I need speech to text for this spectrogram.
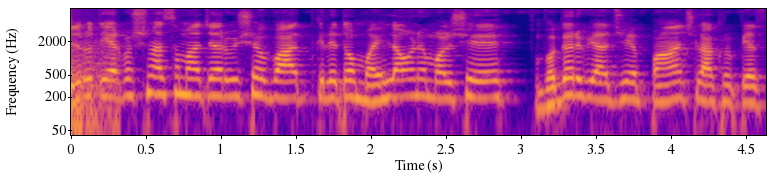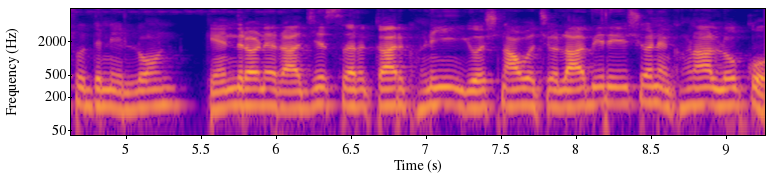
મિત્રો ત્યાર પછીના સમાચાર વિશે વાત કરીએ તો મહિલાઓને મળશે વગર વ્યાજે પાંચ લાખ રૂપિયા સુધીની લોન કેન્દ્ર અને રાજ્ય સરકાર ઘણી યોજનાઓ ચલાવી રહી છે અને ઘણા લોકો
